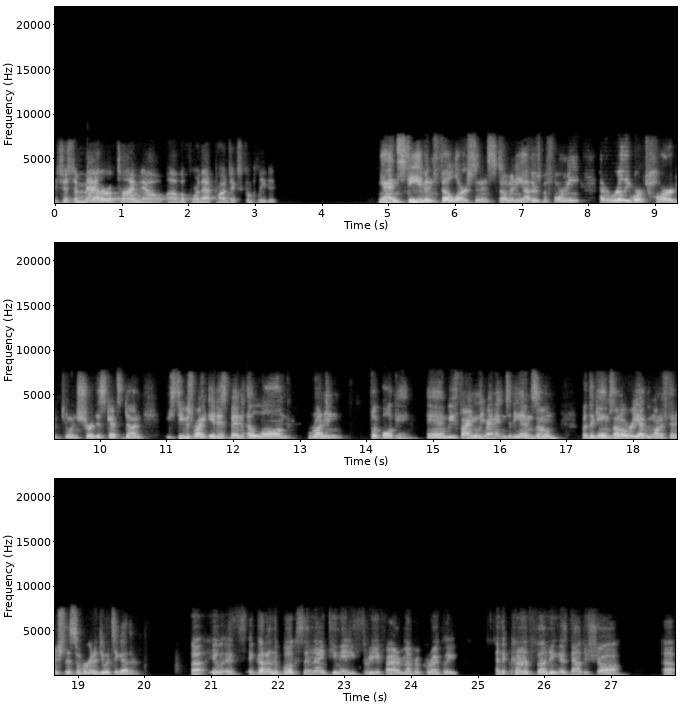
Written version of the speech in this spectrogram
It's just a matter of time now uh, before that project's completed. Yeah, and Steve and Phil Larson and so many others before me have really worked hard to ensure this gets done. Steve is right. It has been a long running football game, and we finally ran it into the end zone, but the game's not over yet. We want to finish this, and we're going to do it together. Well, it, it got on the books in 1983, if I remember correctly, and the current funding is down to Shaw, uh,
